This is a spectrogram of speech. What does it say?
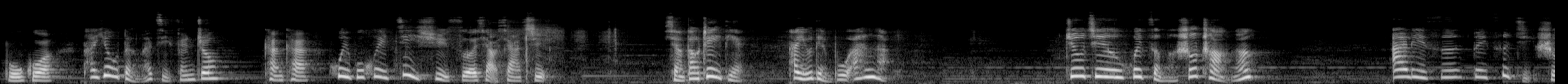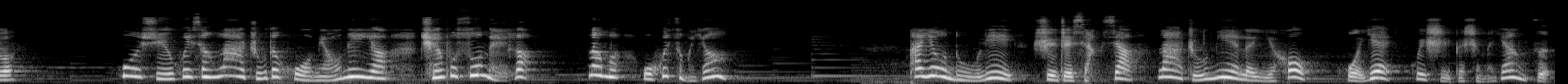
不过，她又等了几分钟，看看。会不会继续缩小下去？想到这点，他有点不安了。究竟会怎么收场呢？爱丽丝对自己说：“或许会像蜡烛的火苗那样全部缩没了。那么我会怎么样？”他又努力试着想象蜡烛灭了以后，火焰会是个什么样子。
